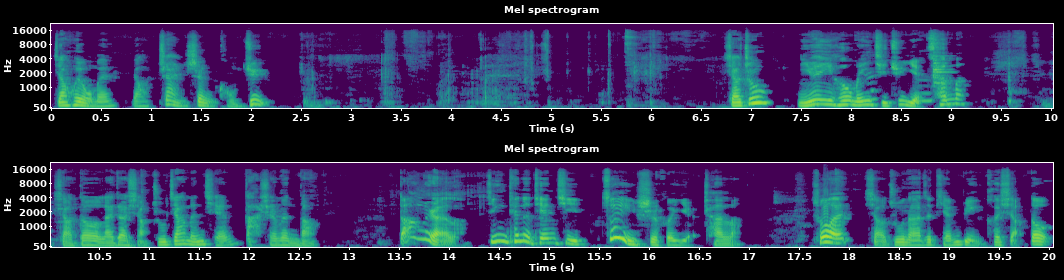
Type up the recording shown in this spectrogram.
教会我们要战胜恐惧。小猪，你愿意和我们一起去野餐吗？小豆来到小猪家门前，大声问道：“当然了，今天的天气最适合野餐了。”说完，小猪拿着甜饼和小豆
